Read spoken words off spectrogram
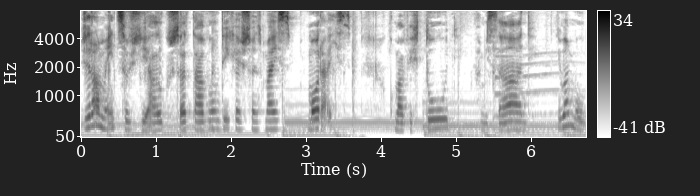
Geralmente, seus diálogos tratavam de questões mais morais, como a virtude, a amizade e o amor.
